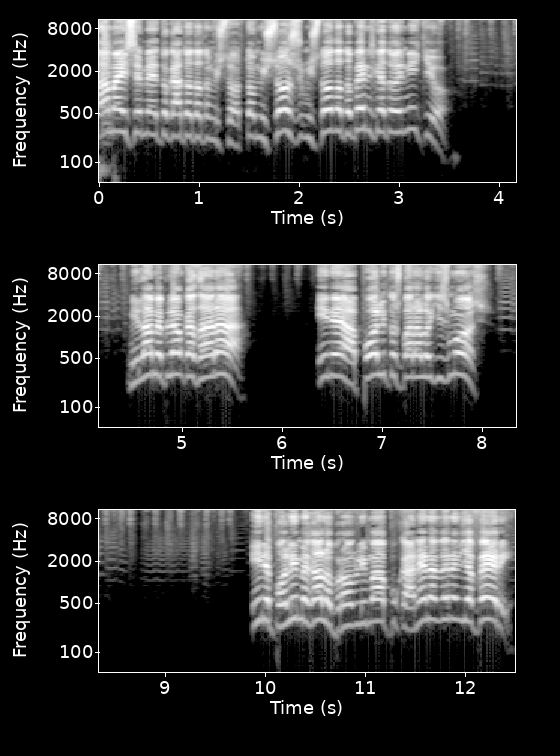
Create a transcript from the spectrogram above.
Άμα είσαι με τον κατώτατο μισθό. Το μισό σου μισθό θα το παίρνεις για το ενίκιο. Μιλάμε πλέον καθαρά. Είναι απόλυτος παραλογισμός. Είναι πολύ μεγάλο πρόβλημα που κανένα δεν ενδιαφέρει.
